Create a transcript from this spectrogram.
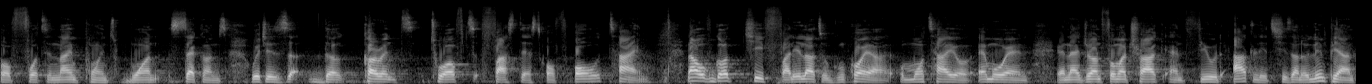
of 49.1 seconds, which is the current 12th fastest of all time. Now we've got Chief Falilat Ogunkoya Omotayo, MON, a Nigerian former track and field athlete. She's an Olympian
